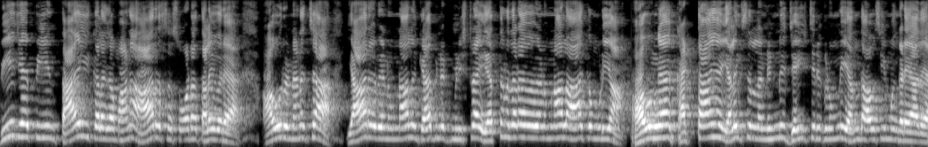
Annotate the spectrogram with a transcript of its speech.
பிஜேபியின் தாய் கழகமான ஆர்எஸ்எஸ் ஓட தலைவர். அவரு நினைச்சா யாரை வேணும்னாலும் கேபினெட் மினிஸ்டரா எத்தனை தடவை வேணும்னாலும் ஆக்க முடியும். அவங்க கட்டாயம் எலெக்ஷன்ல நின்று ஜெயிச்சிருக்கணும்னு எந்த அவசியமும் கிடையாது.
